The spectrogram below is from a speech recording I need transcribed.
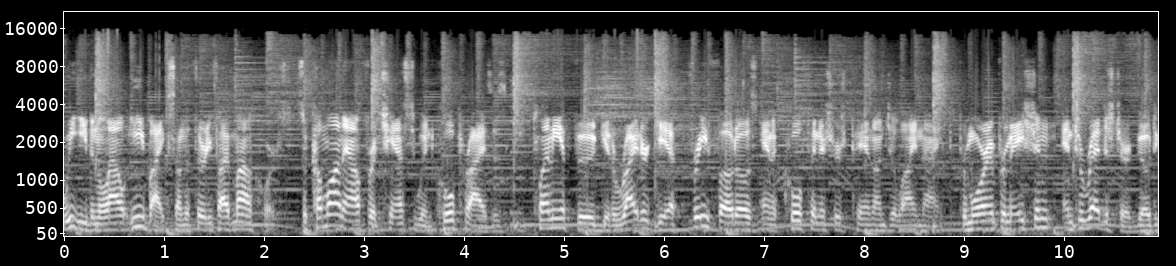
We even allow e bikes on the 35 mile course. So come on out for a chance to win cool prizes, eat plenty of food, get a rider gift, free photos, and a cool finisher's pin on July 9th. For more information and to register, go to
